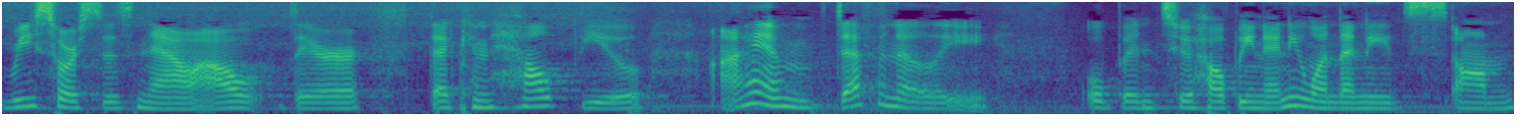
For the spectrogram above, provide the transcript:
resources now out there that can help you i am definitely open to helping anyone that needs um,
